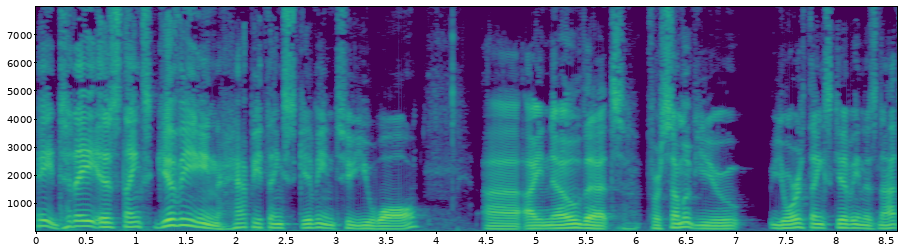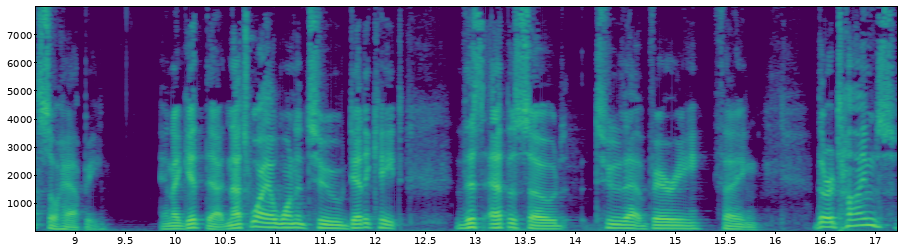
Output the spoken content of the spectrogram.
Hey, today is Thanksgiving. Happy Thanksgiving to you all. Uh, I know that for some of you, your Thanksgiving is not so happy. And I get that. And that's why I wanted to dedicate this episode to that very thing. There are times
